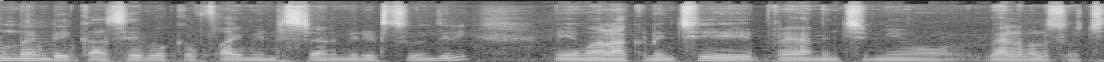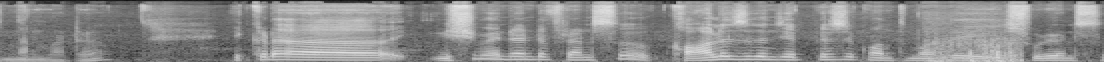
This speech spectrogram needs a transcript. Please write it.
ఉందండి. కాసేపు ఒక ఫైవ్ మినిట్స్ టెన్ మినిట్స్ ఉంది మేము అలా అక్కడి నుంచి ప్రయాణించి మేము వెళ్ళవలసి వచ్చిందనమాట ఇక్కడ విషయం ఏంటంటే ఫ్రెండ్స్ కాలేజ్ అని చెప్పేసి కొంతమంది స్టూడెంట్స్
